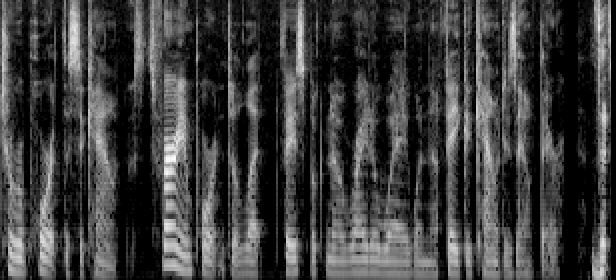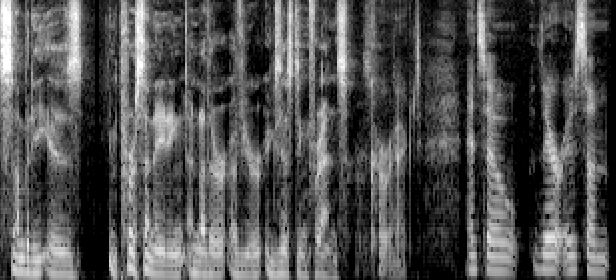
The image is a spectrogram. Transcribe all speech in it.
to report this account. It's very important to let Facebook know right away when a fake account is out there. That somebody is impersonating another of your existing friends. Correct. And so there is some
